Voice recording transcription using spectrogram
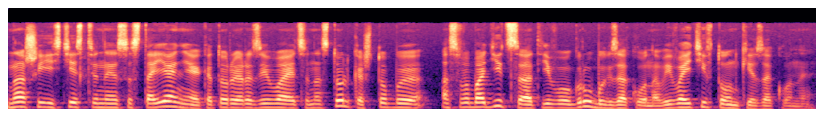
наше естественное состояние, которое развивается настолько, чтобы освободиться от его грубых законов и войти в тонкие законы.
